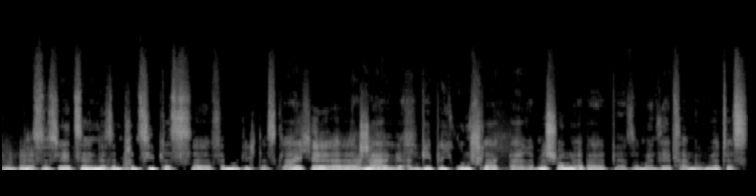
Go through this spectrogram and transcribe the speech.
Mhm. Das ist letzten Endes im Prinzip das äh, vermutlich das gleiche. Äh, angeblich unschlagbare Mischung, aber also mein selbst angerührtes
